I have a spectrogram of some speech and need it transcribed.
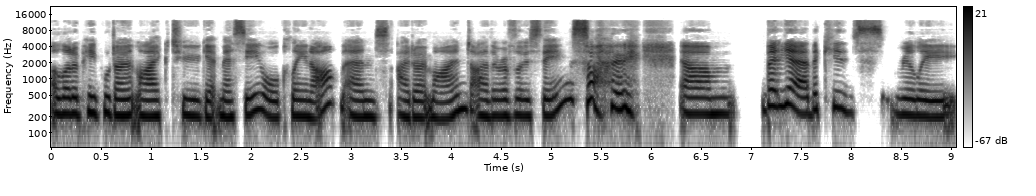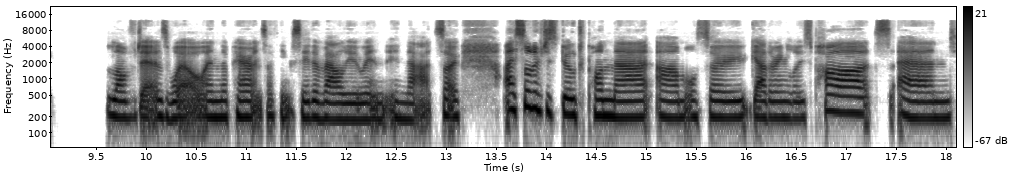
a lot of people don't like to get messy or clean up. And I don't mind either of those things. So, um, but yeah, the kids really loved it as well. And the parents, I think, see the value in, in that. So I sort of just built upon that. Um, also gathering loose parts and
